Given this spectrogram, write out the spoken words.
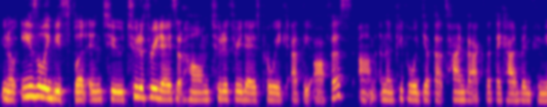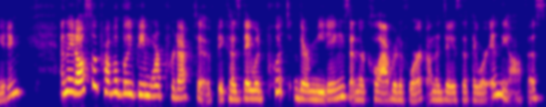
you know easily be split into two to three days at home two to three days per week at the office um, and then people would get that time back that they had been commuting. And they'd also probably be more productive because they would put their meetings and their collaborative work on the days that they were in the office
